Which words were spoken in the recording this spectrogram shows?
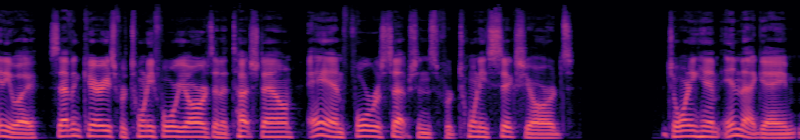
Anyway, seven carries for 24 yards and a touchdown, and four receptions for 26 yards. Joining him in that game,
